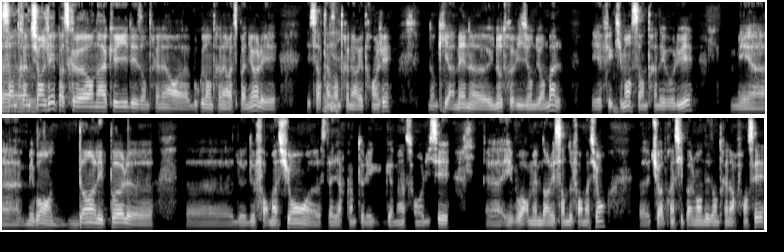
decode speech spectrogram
c'est en train de changer parce qu'on a accueilli des entraîneurs, beaucoup d'entraîneurs espagnols et, et certains okay. entraîneurs étrangers, donc qui amènent une autre vision du handball. Et effectivement, c'est en train d'évoluer. Mais euh, mais bon, dans les pôles euh, de, de, formation, euh, c'est-à-dire quand les gamins sont au lycée et voire même dans les centres de formation, tu as principalement des entraîneurs français.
